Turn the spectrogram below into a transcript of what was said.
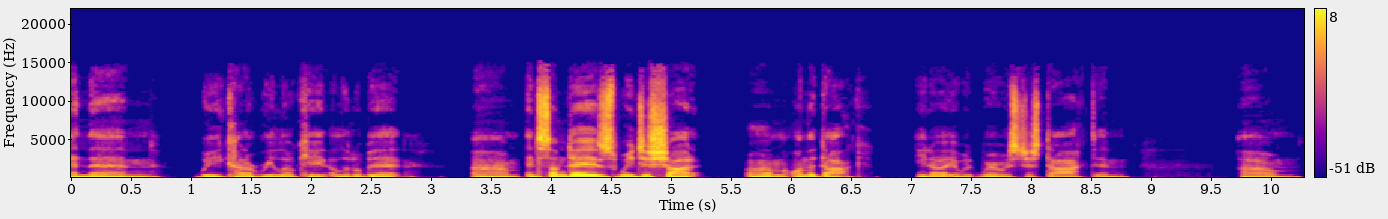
and then we kind of relocate a little bit. Um, and some days we just shot um, on the dock, you know, it, where it was just docked and. Um,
